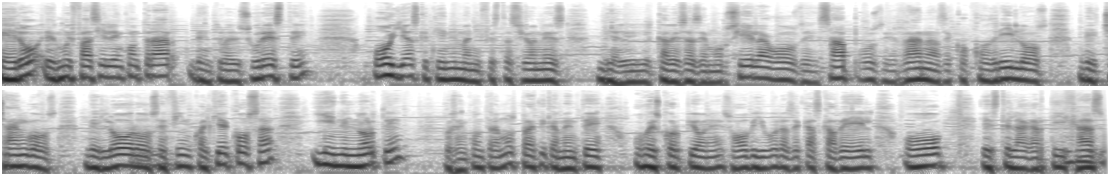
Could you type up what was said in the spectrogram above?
Pero es muy fácil encontrar dentro del sureste ollas que tienen manifestaciones de cabezas de murciélagos, de sapos, de ranas, de cocodrilos, de changos, de loros, en fin, cualquier cosa. Y en el norte, pues encontramos prácticamente o escorpiones o víboras de cascabel o este, lagartijas,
